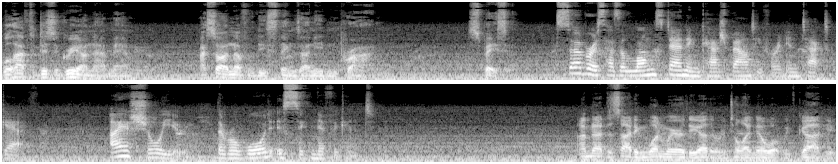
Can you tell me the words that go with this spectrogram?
We'll have to disagree on that, ma'am. I saw enough of these things Eden Prime. Space it. Cerberus has a long-standing cash bounty for an intact Geth. I assure you, the reward is significant. I'm not deciding one way or the other until I know what we've got here.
